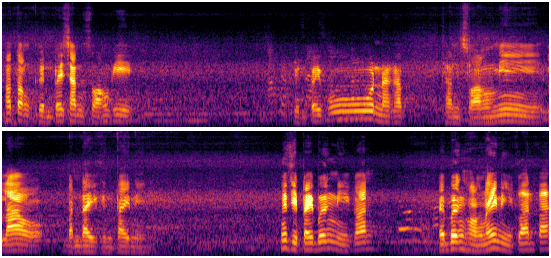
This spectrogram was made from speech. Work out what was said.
เขาต้องขึ้นไปชั้นสองพี่ ขึ้นไปพูนนะครับ ชั้นสองมีเล่าบันไดขึ้นไปนี่เมื่อสิไปเบิ้องหนีก่อน ไปเบิ้องห้องในหนีก่อนปะ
